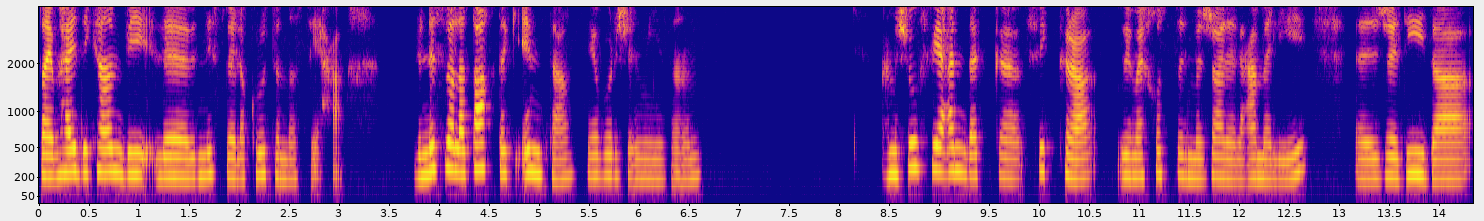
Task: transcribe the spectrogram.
طيب هيدي كان بالنسبة لكروت النصيحة. بالنسبة لطاقتك أنت يا برج الميزان عم شوف في عندك فكرة بما يخص المجال العملي آه، جديدة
